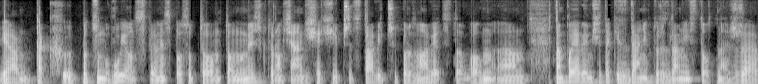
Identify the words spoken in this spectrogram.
Ja tak podsumowując w pewien sposób tą, tą myśl, którą chciałem dzisiaj Ci przedstawić, czy porozmawiać z Tobą, tam pojawia mi się takie zdanie, które jest dla mnie istotne, że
